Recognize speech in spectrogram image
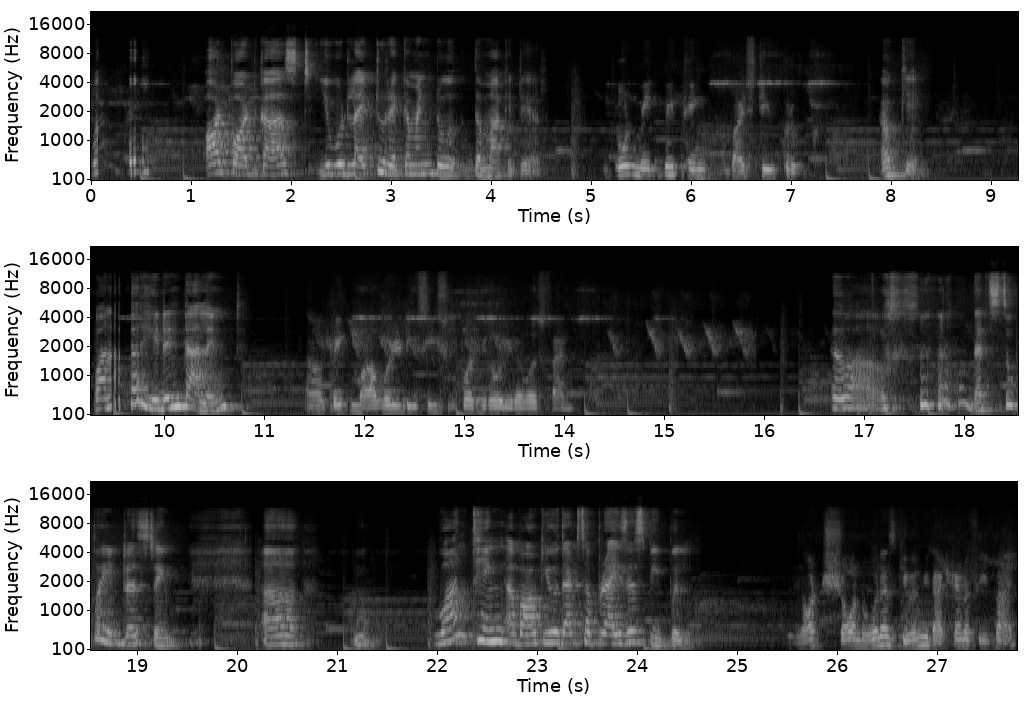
What book or podcast you would like to recommend to the marketer? Don't Make Me Think by Steve Krug. Okay. One of your hidden talent. I'm A big Marvel DC superhero universe fan. Wow, that's super interesting. Uh, one thing about you that surprises people. Not sure. No one has given me that kind of feedback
